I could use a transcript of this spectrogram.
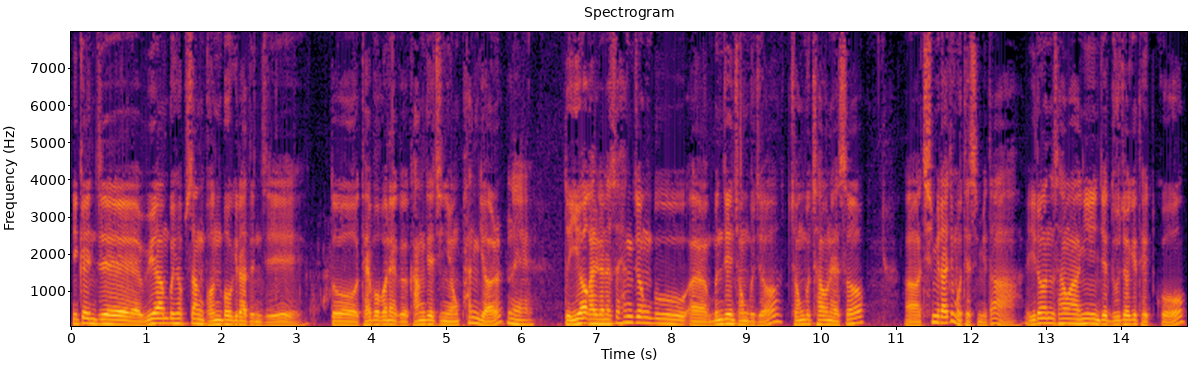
그러니까 이제 위안부 협상 번복이라든지 또 대법원의 그 강제징용 판결 네, 또 이와 관련해서 행정부 어, 문재인 정부죠 정부 차원에서 어, 치밀하지 못했습니다. 이런 상황이 이제 누적이 됐고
